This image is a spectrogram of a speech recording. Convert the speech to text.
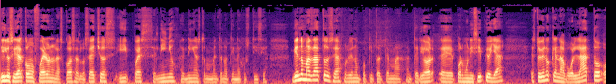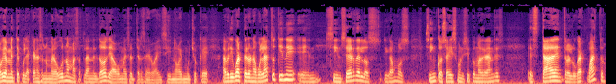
dilucidar cómo fueron las cosas, los hechos y pues el niño, el niño en este momento no tiene justicia. Viendo más datos, ya volviendo un poquito al tema anterior, eh, por municipio ya, estoy viendo que en Abolato, obviamente Culiacán es el número uno, Mazatlán el dos y Ahoma es el tercero, ahí sí no hay mucho que averiguar, pero en Abolato tiene, sin ser de los, digamos, cinco o seis municipios más grandes, está dentro del lugar cuatro,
